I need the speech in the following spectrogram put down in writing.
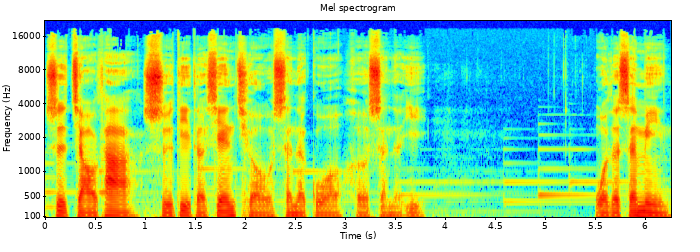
是脚踏实地的先求神的国和神的义。我的生命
